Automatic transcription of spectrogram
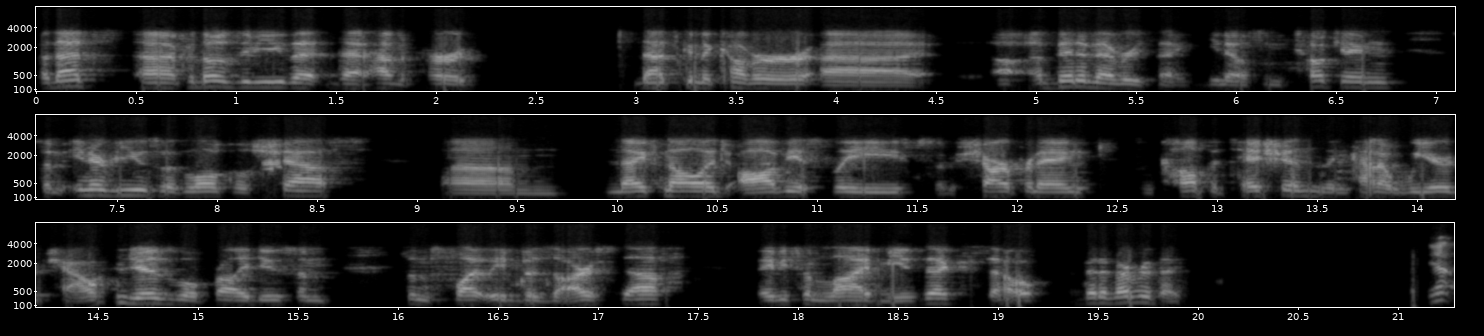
But that's uh, for those of you that that haven't heard. That's going to cover uh, a bit of everything. You know, some cooking, some interviews with local chefs, um, knife knowledge, obviously, some sharpening, some competitions, and kind of weird challenges. We'll probably do some some slightly bizarre stuff, maybe some live music. So a bit of everything. Yep.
